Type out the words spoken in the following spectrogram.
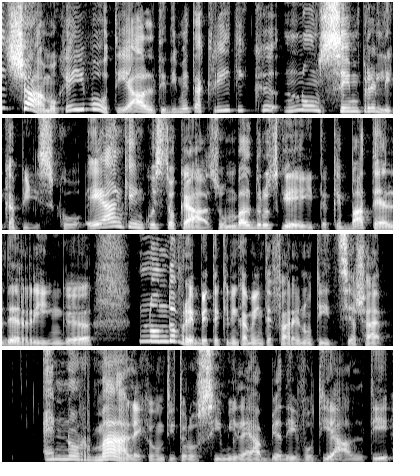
diciamo che i voti alti di Metacritic non sempre li capisco e anche in questo caso un Baldur's Gate che batte Elden Ring non dovrebbe tecnicamente fare notizia, cioè è normale che un titolo simile abbia dei voti alti,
